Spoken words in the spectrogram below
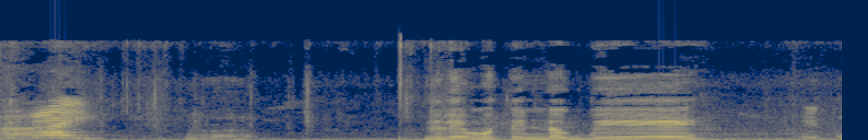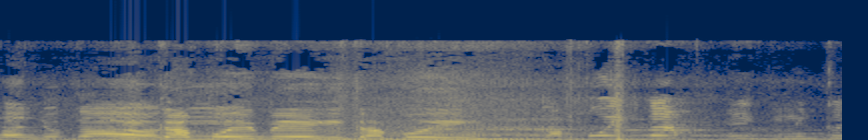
Ay! Dili mo tindog, be. Ithan jud ka. Gikapoy, be. Gikapoy. Kapoy ka. Ay, giling ka.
